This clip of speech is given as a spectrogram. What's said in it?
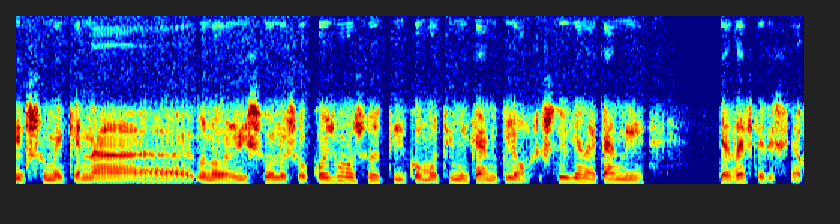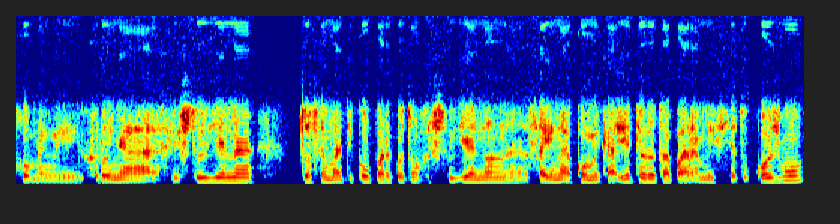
δείξουμε και να γνωρίσει όλος ο κόσμος ότι η Κομωτινή κάνει πλέον Χριστούγεννα, κάνει για δεύτερη συνεχόμενη χρονιά Χριστούγεννα. Το θεματικό πάρκο των Χριστουγέννων ε, θα είναι ακόμη καλύτερο, τα παραμύθια του κόσμου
